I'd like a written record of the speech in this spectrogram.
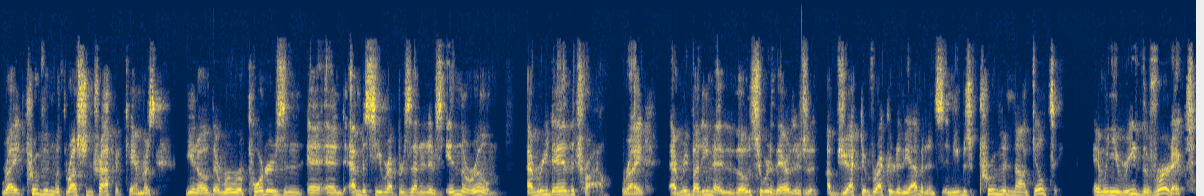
right? Proven with Russian traffic cameras. You know, there were reporters and, and embassy representatives in the room every day of the trial, right? Everybody, those who were there, there's an objective record of the evidence, and he was proven not guilty. And when you read the verdict,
